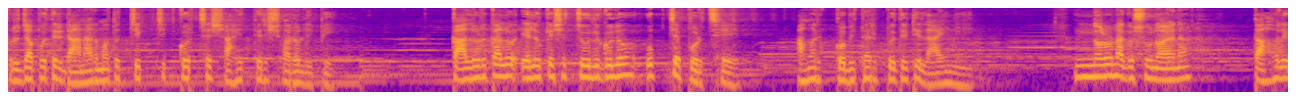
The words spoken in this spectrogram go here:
প্রজাপতির ডানার মতো চিকচিক করছে সাহিত্যের স্বরলিপি। কালোর কালো এলোকেশে চুলগুলো উপচে পড়ছে আমার কবিতার প্রতিটি লাইনে। নড়ো না গো সুনয়না, তাহলে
